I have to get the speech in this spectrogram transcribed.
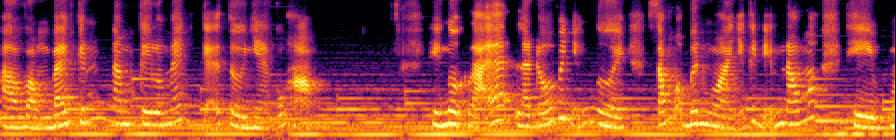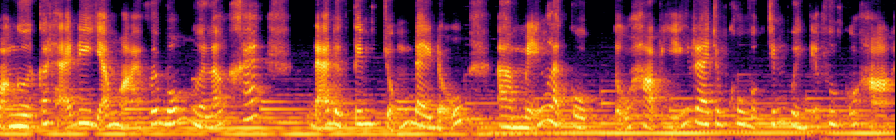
à, vòng bán kính 5 km kể từ nhà của họ thì ngược lại là đối với những người sống ở bên ngoài những cái điểm nóng thì mọi người có thể đi dã ngoại với bốn người lớn khác đã được tiêm chủng đầy đủ à, miễn là cuộc tụ họp diễn ra trong khu vực chính quyền địa phương của họ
